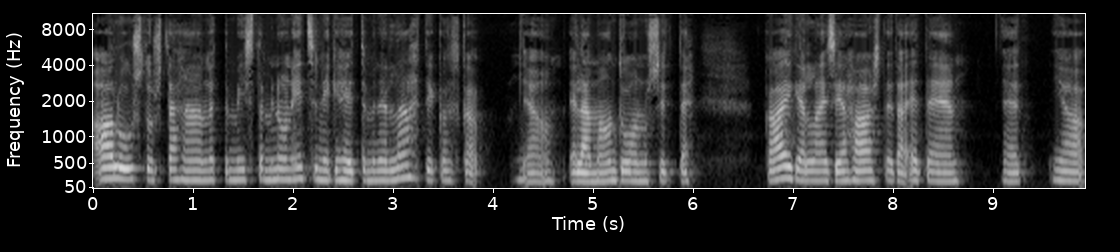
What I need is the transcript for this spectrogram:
alustus tähän, että mistä minun itseni kehittäminen lähti, koska joo, elämä on tuonut sitten kaikenlaisia haasteita eteen. Et, ja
